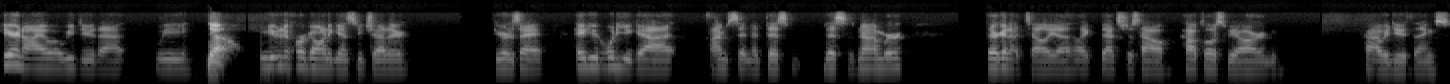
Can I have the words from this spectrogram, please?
here in Iowa, we do that. We Yeah. even if we're going against each other, if you were to say, "Hey, dude, what do you got?" I'm sitting at this this number. They're gonna tell you like that's just how how close we are and how we do things.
